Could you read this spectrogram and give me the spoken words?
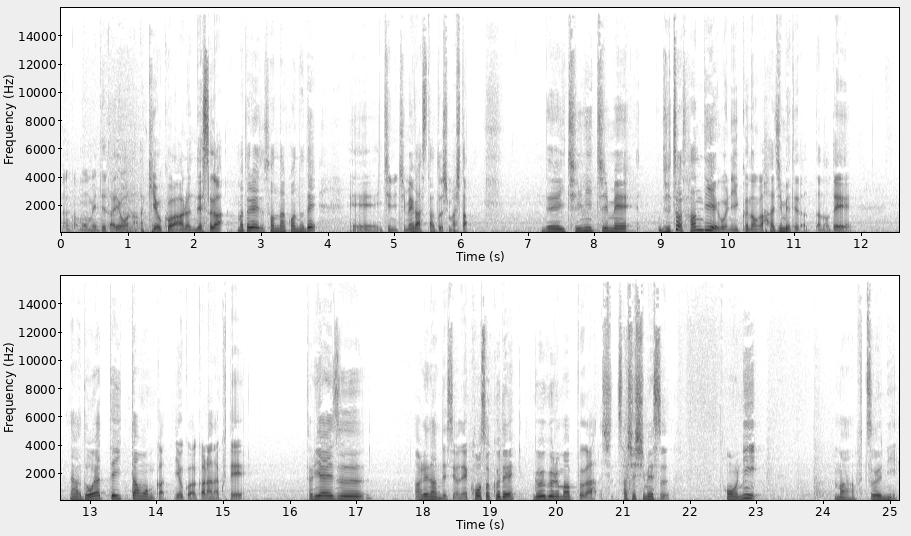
なんか揉めてたような記憶はあるんですが、まあ、とりあえずそんなこんなで、え1日目がスタートしました。で1日目実はサンディエゴに行くのが初めてだったのでなんかどうやって行ったもんかよく分からなくてとりあえずあれなんですよね高速で Google マップが指し示す方にまあ普通に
